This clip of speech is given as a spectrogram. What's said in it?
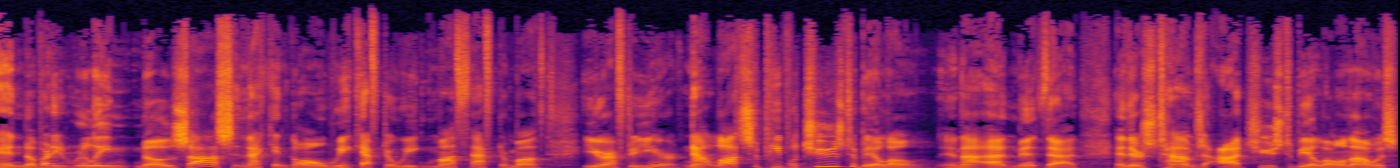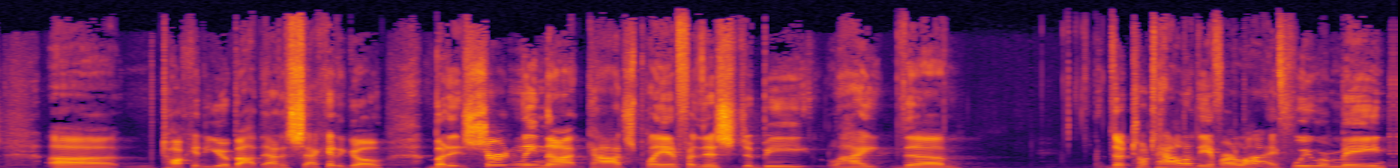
and nobody really knows us. And that can go on week after week, month after month, year after year. Now, lots of people choose to be alone, and I, admit that. And there's times I choose to be alone. I was uh, talking to you about that a second ago, but it's certainly not God's plan for this to be like the the totality of our life. We were made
